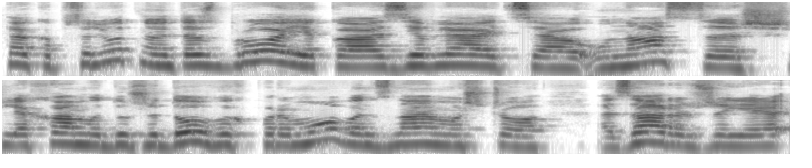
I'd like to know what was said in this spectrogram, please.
Так, абсолютно. Та зброя, яка з'являється у нас е, шляхами дуже довгих перемовин. Знаємо, що зараз вже є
